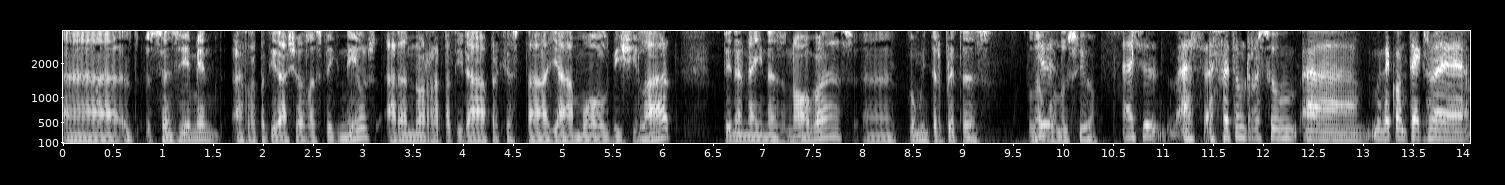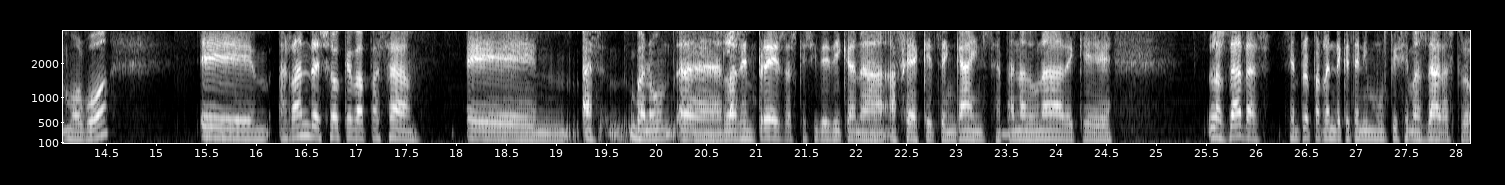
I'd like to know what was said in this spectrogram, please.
Eh, senzillament es repetirà això de les fake news, ara no es repetirà perquè està ja molt vigilat, tenen eines noves, eh, com interpretes l'evolució? Has, has fet un resum eh, de context eh, molt bo. Eh, arran d'això que va passar eh, es, bueno, eh, les empreses que s'hi dediquen a, a fer aquests enganys van adonar de que les dades, sempre parlem de que tenim moltíssimes dades, però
